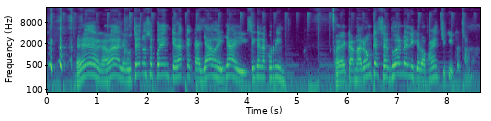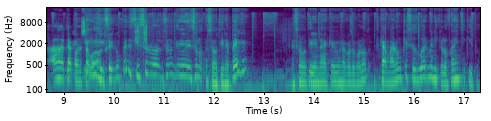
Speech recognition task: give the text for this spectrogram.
Verga, vale. Ustedes no se pueden quedar que callados y ya y siguen la corriente. Pues el camarón que se duerme ni que lo fajen chiquito, chamo. Ah, está con esa hueá. Y se recupere, si eso no, eso no tiene, eso no, eso no tiene pegue. Eso no tiene nada que ver una cosa con la otra. Camarón que se duerme ni que lo fajen chiquito.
